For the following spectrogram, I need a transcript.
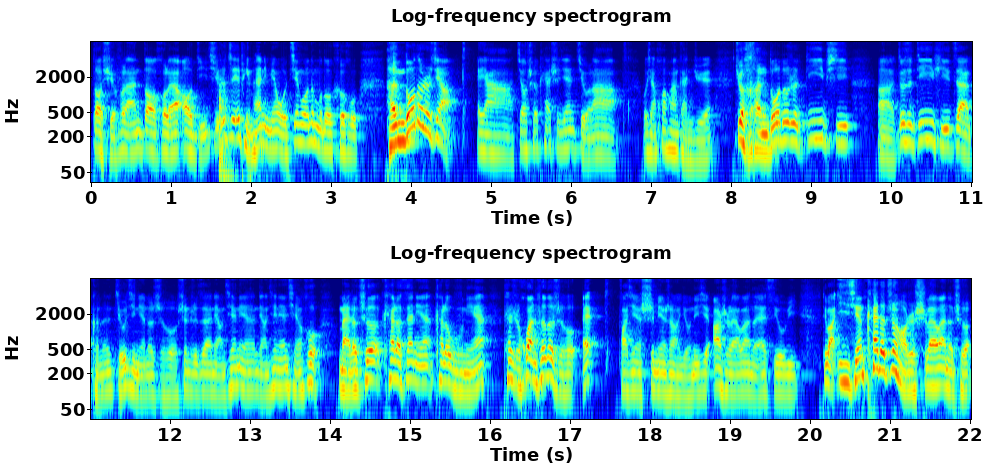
到雪佛兰，到后来奥迪。其实这些品牌里面，我见过那么多客户，很多都是这样。哎呀，交车开时间久了，我想换换感觉，就很多都是第一批。啊，都是第一批在可能九几年的时候，甚至在两千年、两千年前后买了车，开了三年，开了五年，开始换车的时候，哎，发现市面上有那些二十来万的 SUV，对吧？以前开的正好是十来万的车，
